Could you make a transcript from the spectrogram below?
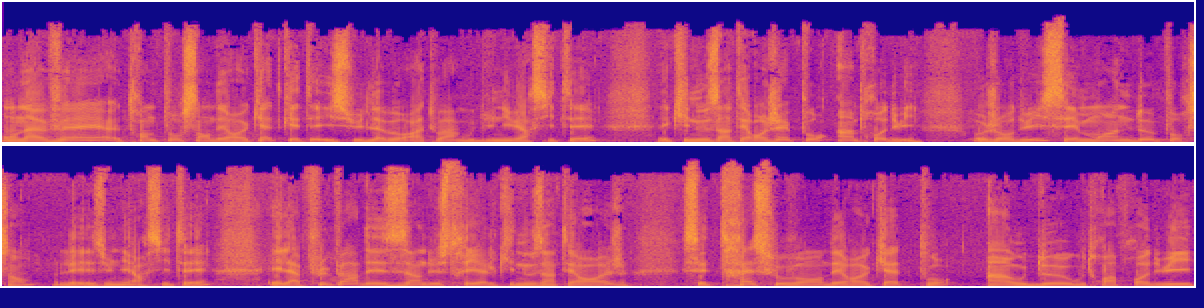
on avait 30% des requêtes qui étaient issues de laboratoires ou d'universités et qui nous interrogeaient pour un produit. Aujourd'hui, c'est moins de 2% les universités et la plupart des industriels qui nous interrogent, c'est très souvent des requêtes pour un ou deux ou trois produits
